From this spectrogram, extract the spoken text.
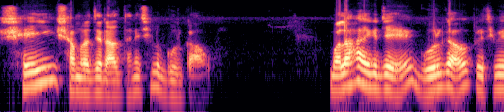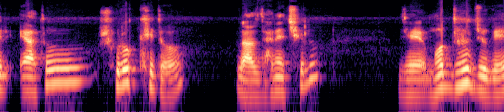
সেই সাম্রাজ্যের রাজধানী ছিল গুরগাঁও। বলা হয় যে গুরগাঁও পৃথিবীর এত সুরক্ষিত রাজধানী ছিল যে মধ্যযুগে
